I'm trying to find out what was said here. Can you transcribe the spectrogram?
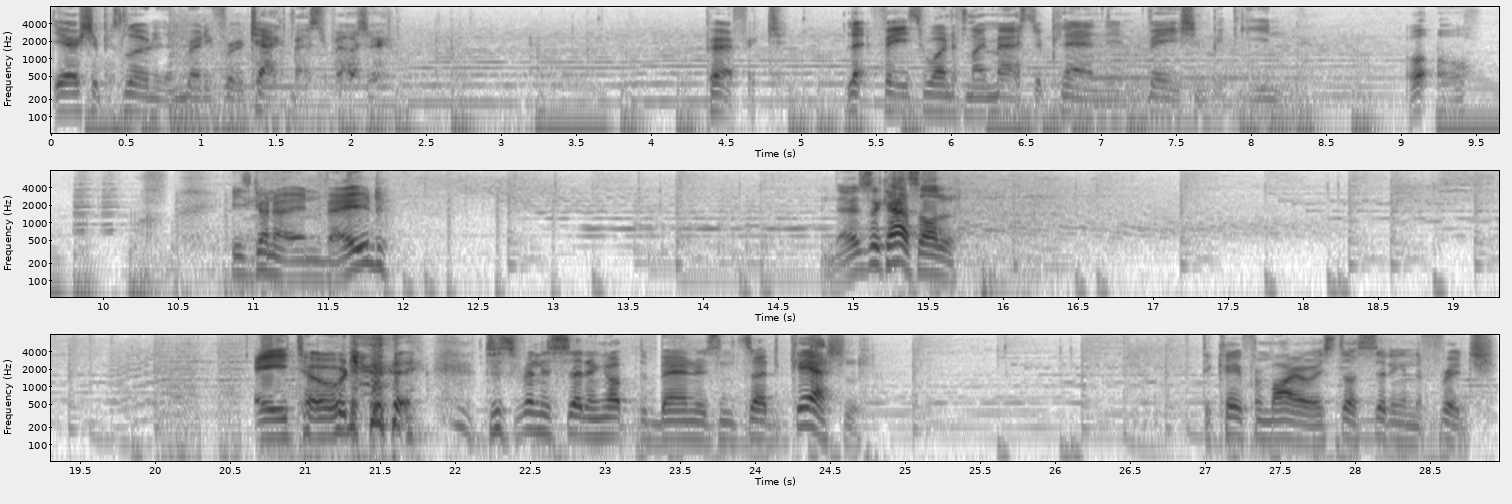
The airship is loaded and ready for attack, Master Bowser. Perfect. Let phase one of my master plan, the invasion, begin. Uh-oh. He's gonna invade? And there's the castle. A Toad. Just finished setting up the banners inside the castle. The cake from Mario is still sitting in the fridge.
